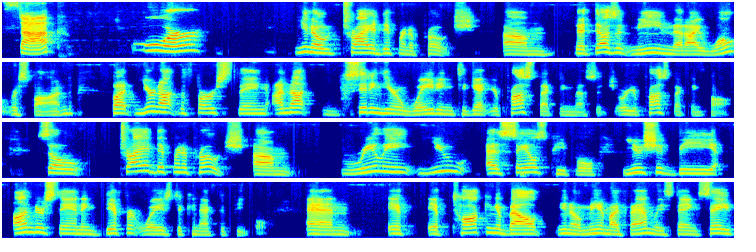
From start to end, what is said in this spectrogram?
Stop. or you know try a different approach um, that doesn't mean that i won't respond but you're not the first thing i'm not sitting here waiting to get your prospecting message or your prospecting call so try a different approach um, really you as salespeople you should be understanding different ways to connect to people and if if talking about you know me and my family staying safe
